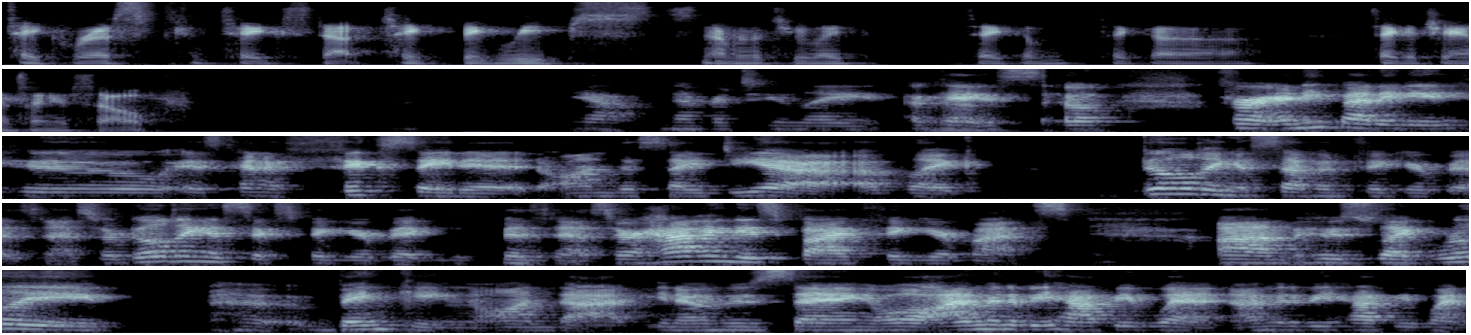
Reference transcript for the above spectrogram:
take risks and take steps, take big leaps. It's never too late to take them, take a take a chance on yourself. Yeah, never too late. Okay, yeah. so for anybody who is kind of fixated on this idea of like building a seven figure business or building a six figure big business or having these five figure months, um, who's like really banking on that, you know, who's saying, well, I'm going to be happy when, I'm going to be happy when.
